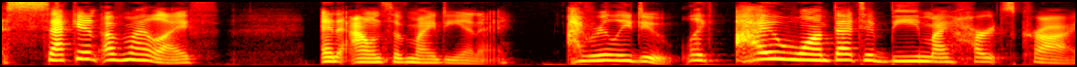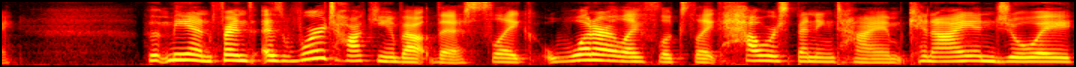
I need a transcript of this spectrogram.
second of my life and ounce of my DNA. I really do. Like, I want that to be my heart's cry. But man, friends, as we're talking about this, like what our life looks like, how we're spending time, can I enjoy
